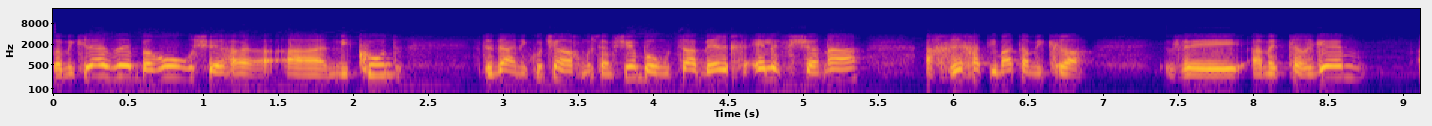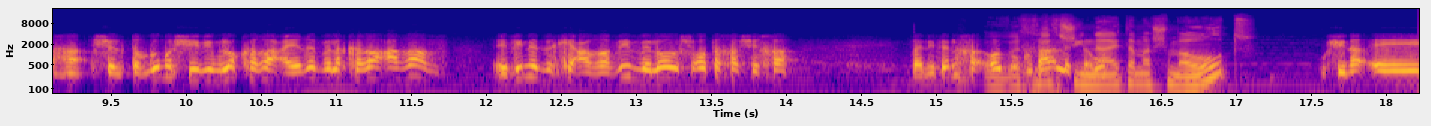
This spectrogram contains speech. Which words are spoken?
במקרה הזה ברור שהניקוד, אתה יודע, הניקוד שאנחנו משתמשים בו מוצע בערך אלף שנה אחרי חתימת המקרא. והמתרגם של תרגום השבעים לא קרא ערב, אלא קרא ערב. הבין את זה כערבי ולא שעות החשיכה. ואני אתן לך עוד דוגמה. ובכך שינה את המשמעות? שינה, אה,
